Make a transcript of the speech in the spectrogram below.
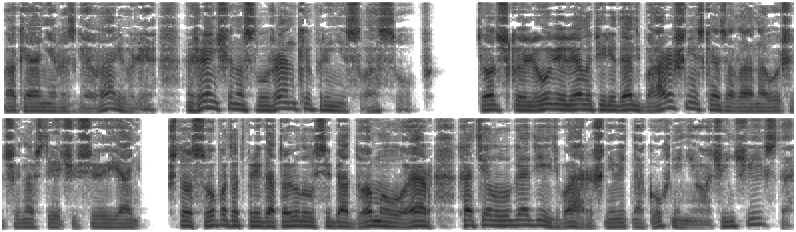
Пока они разговаривали, женщина-служанка принесла суп. «Тетушка Лю велела передать барышне», — сказала она, вышедшей навстречу Сюэянь, что суп этот приготовила у себя дома у Эр, хотела угодить барышне, ведь на кухне не очень чисто.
